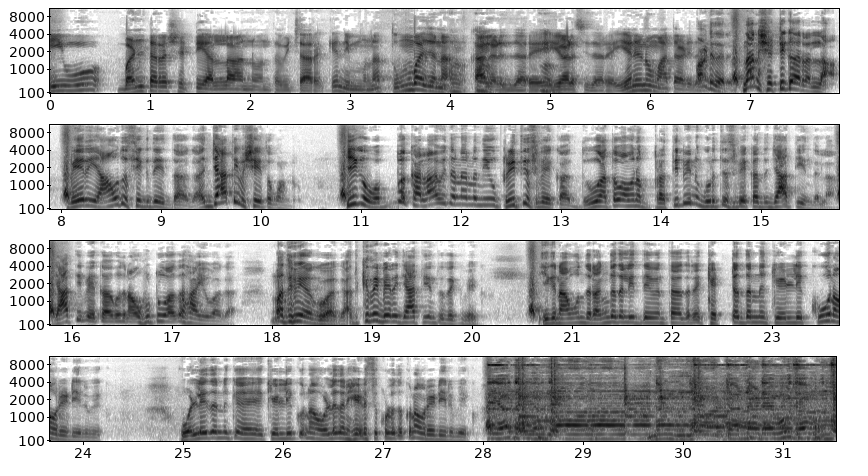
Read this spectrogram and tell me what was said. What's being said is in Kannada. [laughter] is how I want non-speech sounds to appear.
ನೀವು ಬಂಟರ ಶೆಟ್ಟಿ ಅಲ್ಲ ಅನ್ನುವಂಥ ವಿಚಾರಕ್ಕೆ ನಿಮ್ಮನ್ನ ತುಂಬಾ ಜನ ಕಾಲೆಳೆದಿದ್ದಾರೆ ಹೀಯಾಳಿಸಿದ್ದಾರೆ ಏನೇನೋ ಮಾತಾಡಿದ್ದಾರೆ. ನಾನು ಶೆಟ್ಟಿಗಾರ ಅಲ್ಲ ಬೇರೆ ಯಾವುದು ಸಿಗದೆ ಇದ್ದಾಗ ಜಾತಿ ವಿಷಯ ತಗೊಂಡ್ರು. ಈಗ ಒಬ್ಬ ಕಲಾವಿದನನ್ನು ನೀವು ಪ್ರೀತಿಸಬೇಕಾದ್ದು ಅಥವಾ ಅವನ ಪ್ರತಿಭೆಯನ್ನು ಗುರುತಿಸಬೇಕಾದ್ದು ಜಾತಿಯಿಂದಲ್ಲ ಜಾತಿ ಬೇಕಾಗೋದು ನಾವು ಹುಟ್ಟುವಾಗ ಹಾಯುವಾಗ ಮದುವೆ ಆಗುವಾಗ ಅದಕ್ಕಿಂತ ಬೇರೆ ಜಾತಿ ಅಂತದಕ್ಕೆ ಬೇಕು? ಈಗ ನಾವೊಂದು ರಂಗದಲ್ಲಿದ್ದೇವೆ ಅಂತ ಆದರೆ ಕೆಟ್ಟದ್ದನ್ನು ಕೇಳಲಿಕ್ಕೂ ನಾವು ರೆಡಿ ಇರಬೇಕು. ಒಳ್ಳೆಯದನ್ನು ಕೇ- ಕೇಳಲಿಕ್ಕೂ ನಾವು ಒಳ್ಳೆಯದನ್ನು ಹೇಳಿಸಿಕೊಳ್ಳೋದಕ್ಕೂ ನಾವು ರೆಡಿ ಇರಬೇಕು. ನಡೆಯದಮ್ಮ ನನ್ನಾಟ ನಡೆಯುವುದಮ್ಮ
